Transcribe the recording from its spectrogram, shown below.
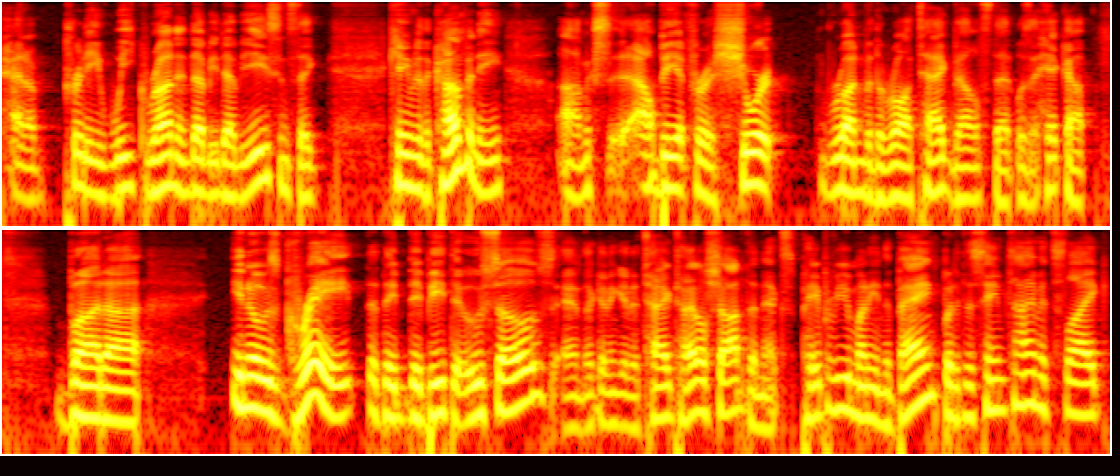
had a pretty weak run in WWE since they came to the company, um, albeit for a short run with the Raw tag belts that was a hiccup. But, uh, you know, it was great that they, they beat the Usos and they're going to get a tag title shot at the next pay per view Money in the Bank. But at the same time, it's like,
